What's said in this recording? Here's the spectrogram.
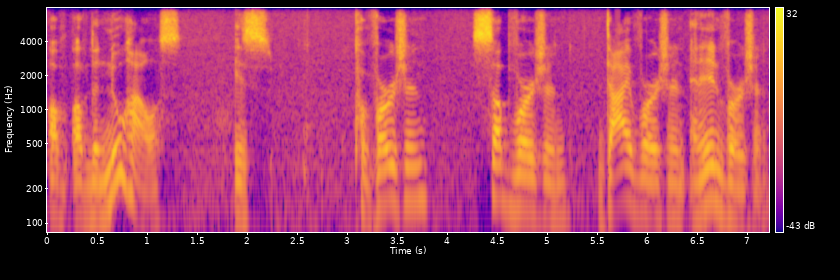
of, of the new house, is perversion, subversion, diversion, and inversion.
